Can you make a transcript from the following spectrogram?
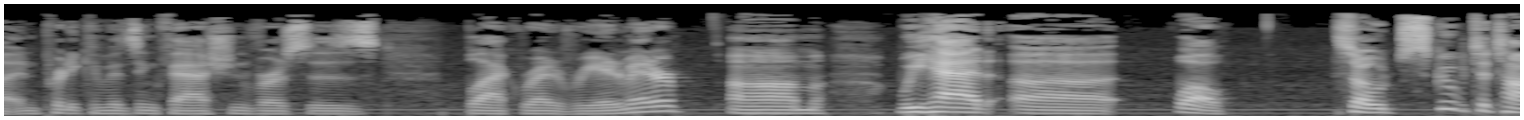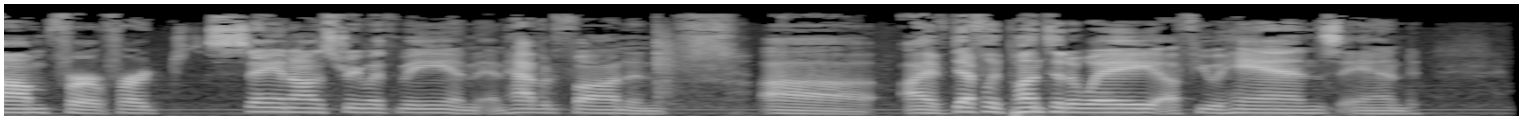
in pretty convincing fashion versus Black Red Reanimator. Um, we had well, so scoop to Tom for for staying on stream with me and, and having fun and uh, I've definitely punted away a few hands and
